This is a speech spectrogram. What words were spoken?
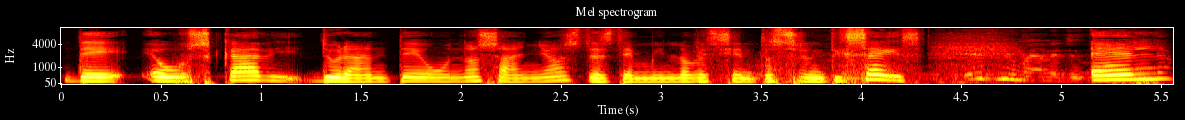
de Euskadi durante unos años desde 1936. El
